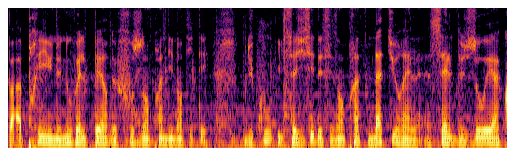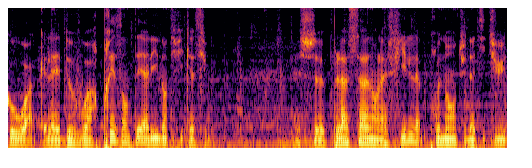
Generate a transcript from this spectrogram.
pas appris une nouvelle paire de fausses empreintes d'identité. Du coup, il s'agissait de ses empreintes naturelles, celles de Zoé Akowa, qu'elle allait devoir présenter à l'identification. Elle se plaça dans la file, prenant une attitude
